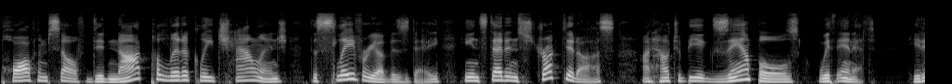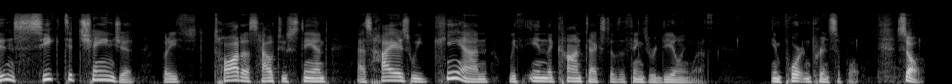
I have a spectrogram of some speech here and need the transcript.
Paul himself did not politically challenge the slavery of his day. He instead instructed us on how to be examples within it. He didn't seek to change it, but he taught us how to stand as high as we can within the context of the things we're dealing with. Important principle. So,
